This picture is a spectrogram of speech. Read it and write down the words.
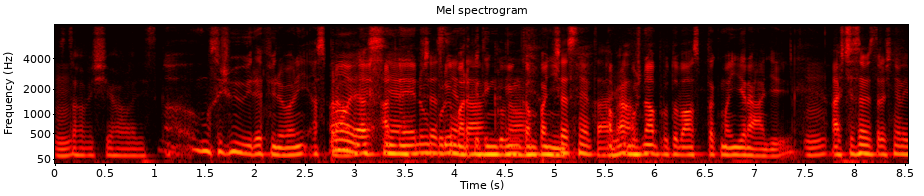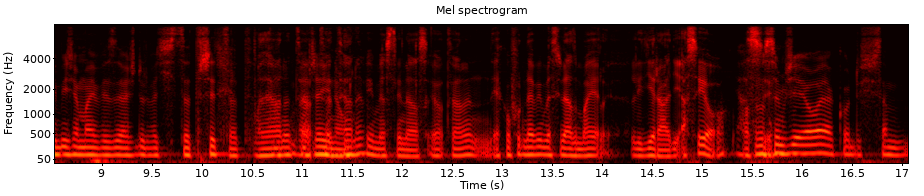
hmm. z toho vyššího hlediska. No, musíš mít vydefinovaný a správně no, jasně, a nejenom kvůli marketingovým tak, no, kampaním. Přesně tak. A možná proto vás tak mají rádi. Hmm. A ještě se mi strašně líbí, že mají vizi až do 2030. Ale já, ne, to, to, to, já nevím, jestli nás, jo, to já ne, jako furt nevím, jestli nás mají lidi rádi. Asi jo. Já asi. si myslím, že jo, jako když jsem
